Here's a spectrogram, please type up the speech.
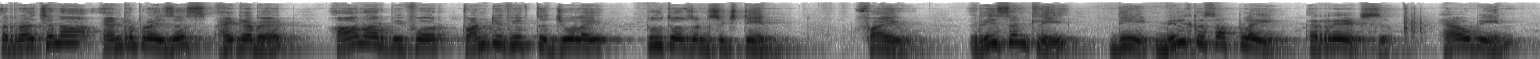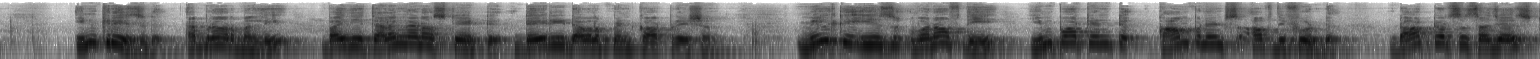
Rachana Enterprises Hyderabad on or before 25th July 2016. 5. Recently, the milk supply rates have been increased abnormally by the Telangana State Dairy Development Corporation. Milk is one of the important components of the food. Doctors suggest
